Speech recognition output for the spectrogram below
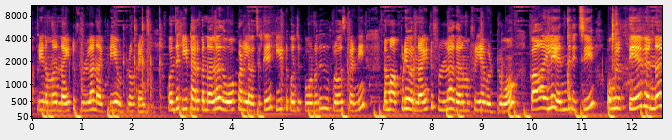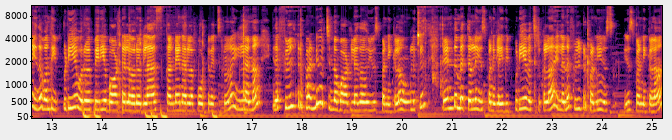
அப்படியே நம்ம நைட்டு ஃபுல்லாக நான் இப்படியே விட்டுருவோம் ஃப்ரெண்ட்ஸ் கொஞ்சம் ஹீட்டாக இருக்கனால அது ஓப்பனில் வச்சுருக்கேன் ஹீட்டு கொஞ்சம் போனது இது க்ளோஸ் பண்ணி நம்ம அப்படியே ஒரு நைட்டு ஃபுல்லாக அதை நம்ம ஃப்ரீயாக விட்டுருவோம். காலையில் எந்திரிச்சு உங்களுக்கு தேவைன்னா இதை வந்து இப்படியே ஒரு பெரிய பாட்டில் ஒரு கிளாஸ் கண்டெய்னரில் போட்டு வச்சுக்கலாம். இல்லைன்னா இதை ஃபில்ட்ரு பண்ணி ஒரு சின்ன பாட்டில் ஏதாவது யூஸ் பண்ணிக்கலாம். உங்களுக்கு ரெண்டு மெத்தட்லையும் யூஸ் பண்ணிக்கலாம். இது இப்படியே வச்சுருக்கலாம். இல்லைன்னா ஃபில்ட்ரு பண்ணி யூஸ் யூஸ் பண்ணிக்கலாம்.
